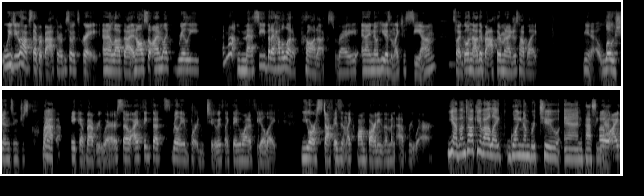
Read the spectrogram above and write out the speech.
we do have separate bathrooms, so it's great. And I love that. And also I'm like really I'm not messy, but I have a lot of products, right? And I know he doesn't like to see them. So I go in the other bathroom and I just have like, you know, lotions and just crap yeah. makeup everywhere. So I think that's really important too, is like they want to feel like your stuff isn't like bombarding them and everywhere. Yeah, but I'm talking about like going number two and passing. Oh. I do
